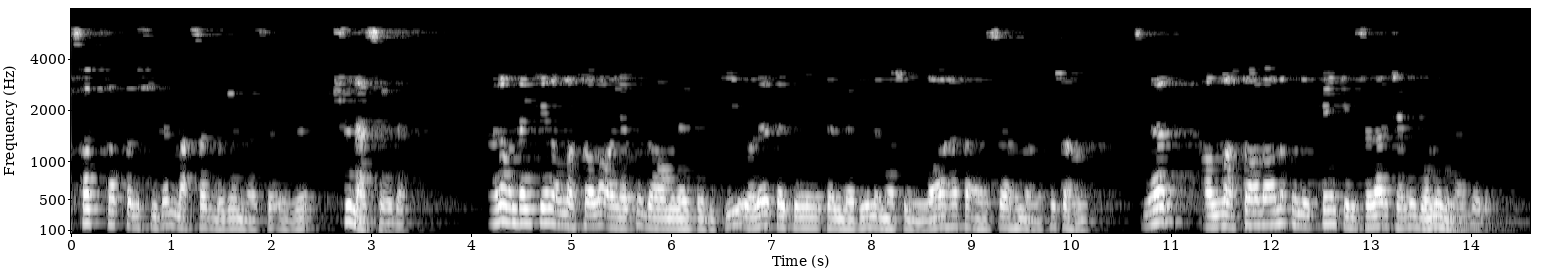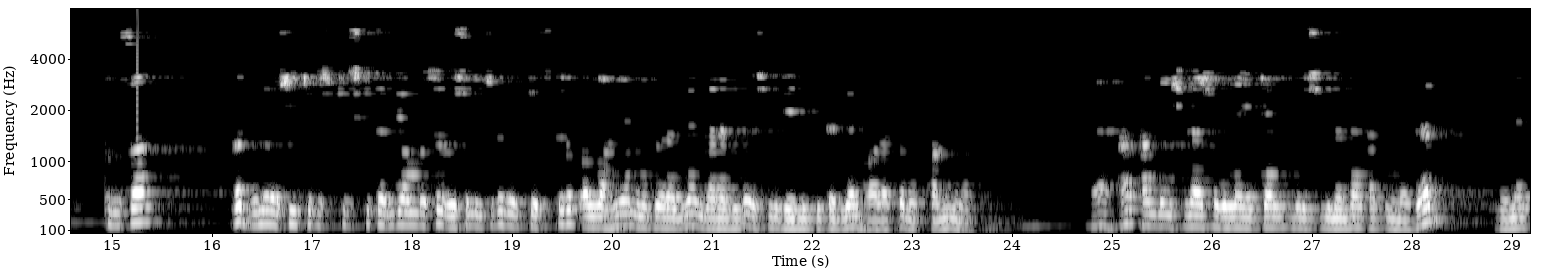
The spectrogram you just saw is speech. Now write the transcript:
hisob kitob qilishlikdan maqsad bo'lgan narsa o'zi shu narsa edi. Ana undan keyin alloh taolo oyatni davomida aytadiki sizlar alloh taoloni unutgan kimsalar kabi bo'lmanglar dedi. Inson bir dunyo ishiga kirish kirish ketadigan bo'lsa o'shani ichida bo'lib ketib turib allohni ham unutaveradigan darajada o'shanga berilib ketadigan holatda bo'lib qolmanglar har qanday ish bilan shug'ullanayotgan bo'lishinglardan qat'iy nazar demak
